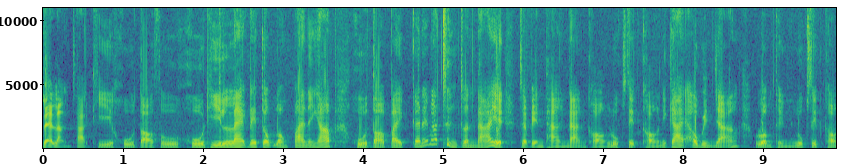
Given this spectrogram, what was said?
และหลังจากที่คู่ต่อสู้คู่ที่แรกได้จบลงไปนะครับคู่ต่อไปก็ได้มาถึงจนได้ จะเป็นทางด้านของลูกศิษย์ของนิกายอวินยางรวมถึงลูกศิษย์ของ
